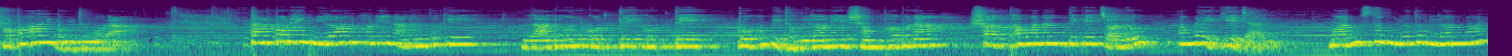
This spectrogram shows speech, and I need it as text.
সবাই বন্ধু মোরা। তারপরে মিলন ক্ষণের আনন্দকে লালন করতে করতে বহুবিধ মিলনের সম্ভাবনা সদ্ভাবনার দিকে চলো, আমরা এগিয়ে যাই। মানুষ তো মূলত মিলন নয়,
